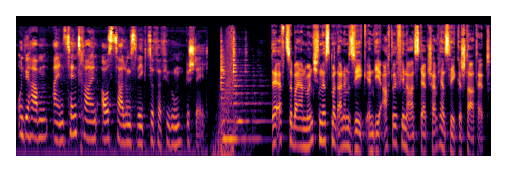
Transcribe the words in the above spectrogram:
Und wir haben einen zentralen Auszahlungsweg zur Verfügung gestellt. Der FC Bayern München ist mit einem Sieg in die Achtelfinals der Champions League gestartet.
